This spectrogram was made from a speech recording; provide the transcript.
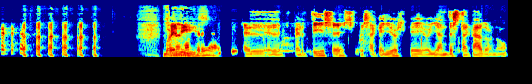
bueno, el, el expertise es pues, aquellos que hoy han destacado, ¿no?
